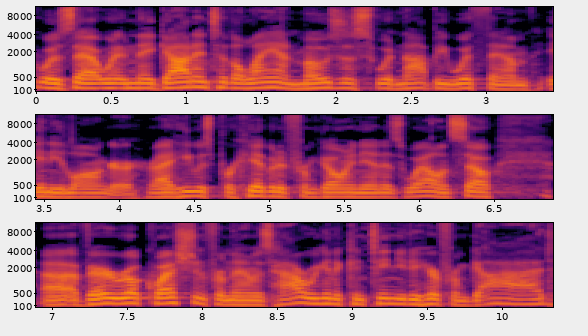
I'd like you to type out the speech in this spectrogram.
was that when they got into the land, Moses would not be with them any longer, right? He was prohibited from going in as well. And so, uh, a very real question from them is how are we going to continue to hear from God?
